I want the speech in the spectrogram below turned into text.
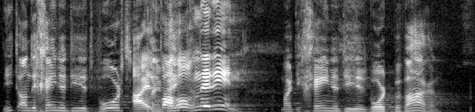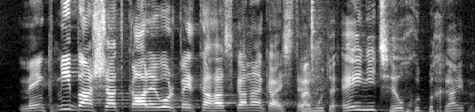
Niet aan diegenen die het woord այլ alleen weten, պահողներին։ maar diegenen die het woord bewaren. Մենք մի բան շատ կարևոր պետք է հասկանանք Wij այստեղ։ moeten één iets heel goed begrijpen.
